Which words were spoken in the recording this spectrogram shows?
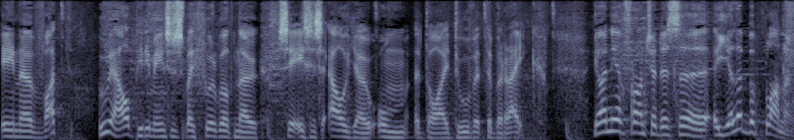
en uh, wat Hoe help hierdie mense soos byvoorbeeld nou sê SSL jou om daai doelwit te bereik? Ja nee Fransjo, dis 'n 'n hele beplanning.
